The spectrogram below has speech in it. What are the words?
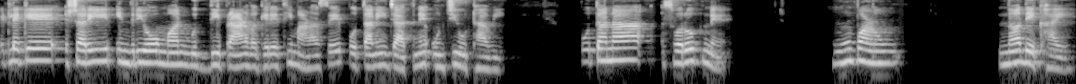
એટલે કે શરીર, ઇન્દ્રિયો, મન, બુદ્ધિ, પ્રાણ વગેરેથી માણસે પોતાની જાતને ઊંચી ઉઠાવી. પોતાના સ્વરૂપને હું પણ ન દેખાય,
